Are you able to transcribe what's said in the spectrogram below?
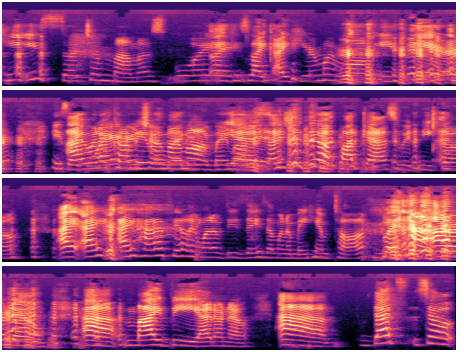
He is such a mama's boy, and I- he's like, I hear my mom in there. He's like, I want to come aren't be you with my mom. my yes, in?" I should do a podcast with Nico. I, I I have a feeling one of these days I'm gonna make him talk, but I don't know. Uh, might be. I don't know. Um, that's so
